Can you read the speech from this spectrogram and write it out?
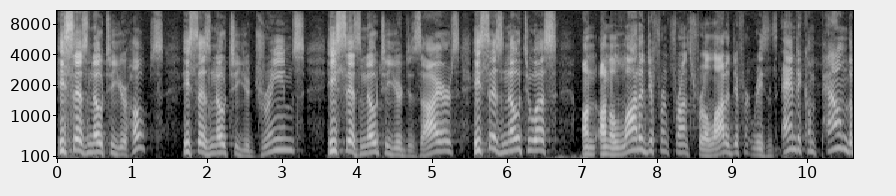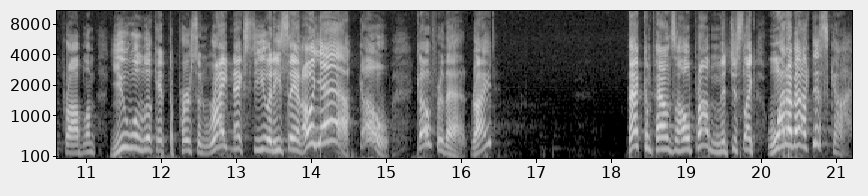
He says no to your hopes. He says no to your dreams. He says no to your desires. He says no to us on, on a lot of different fronts for a lot of different reasons. And to compound the problem, you will look at the person right next to you and he's saying, Oh, yeah, go, go for that, right? That compounds the whole problem. It's just like, What about this guy?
